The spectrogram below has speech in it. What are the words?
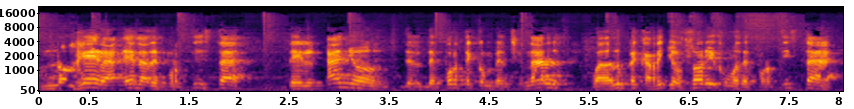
Noguera es la deportista del año del deporte convencional, Guadalupe Carrillo Osorio como deportista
